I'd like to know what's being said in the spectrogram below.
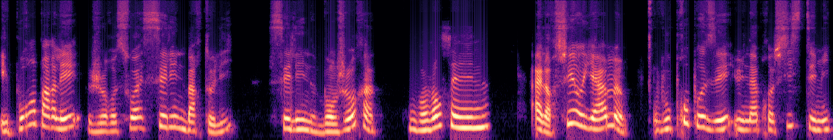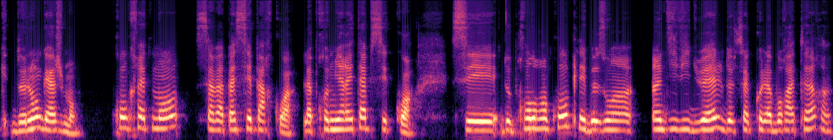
Et pour en parler, je reçois Céline Bartoli. Céline, bonjour. Bonjour Céline. Alors, chez OYAM, vous proposez une approche systémique de l'engagement. Concrètement, ça va passer par quoi? La première étape, c'est quoi? C'est de prendre en compte les besoins individuels de sa collaborateur?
